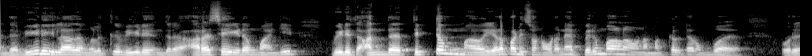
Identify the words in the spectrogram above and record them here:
இந்த வீடு இல்லாதவங்களுக்கு வீடுங்கிற அரசே இடம் வாங்கி வீடு அந்த திட்டம் எடப்பாடி சொன்ன உடனே பெரும்பாலான மக்கள்கிட்ட ரொம்ப ஒரு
